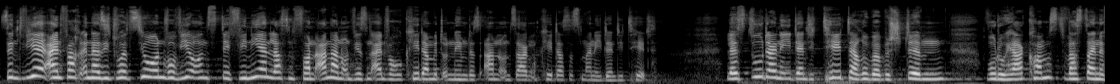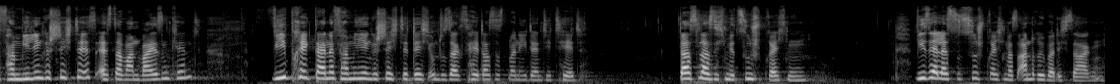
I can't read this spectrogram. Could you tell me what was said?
sind wir einfach in einer Situation, wo wir uns definieren lassen von anderen und wir sind einfach okay damit und nehmen das an und sagen, okay, das ist meine Identität. Lässt du deine Identität darüber bestimmen, wo du herkommst, was deine Familiengeschichte ist? Esther war ein Waisenkind. Wie prägt deine Familiengeschichte dich und du sagst, hey, das ist meine Identität? Das lasse ich mir zusprechen. Wie sehr lässt du zusprechen, was andere über dich sagen?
